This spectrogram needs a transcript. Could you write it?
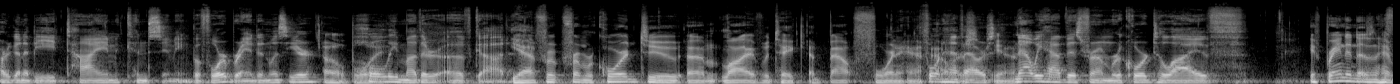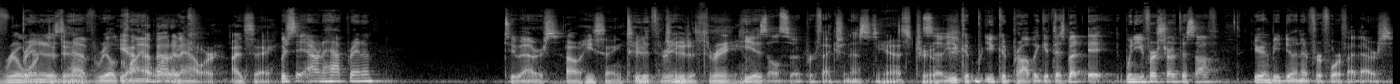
are going to be time consuming before brandon was here Oh, boy. holy mother of god. Yeah, from from record to um, live would take about four and a half four and a half hours. Yeah. now we have this from record to live. If Brandon doesn't have real Brandon work to doesn't do, have real yeah, client about an hour, I'd say. would you say hour and a half brandon two hours Oh, he's saying two, to three? Two to three. he is also a perfectionist yeah, that's true. so you could you could probably get this but it, when you first start this off you're going to be doing it for four or five hours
